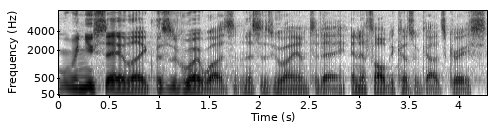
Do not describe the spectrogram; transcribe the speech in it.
When you say like this is who I was and this is who I am today, and it's all because of God's grace,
